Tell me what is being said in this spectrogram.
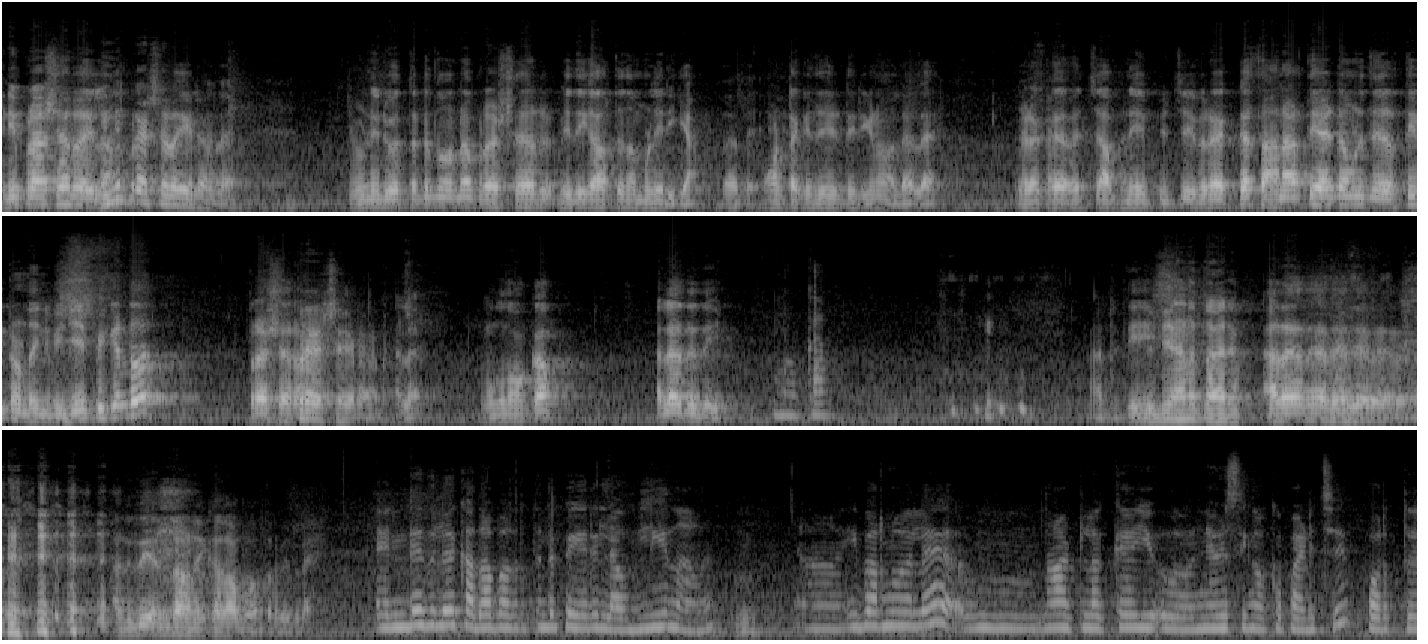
ഇനി പ്രഷർ ഇനി പ്രഷർ കയ്യിലല്ലേ ജൂൺ ഇരുപത്തെട്ട് എന്ന് പറഞ്ഞാൽ പ്രഷർ വിധി കാത്ത് നമ്മളിരിക്കാം ഓട്ടൊക്കെ അതെ. വോട്ടൊക്കെ ചെയ്തിട്ടിരിക്കണമല്ലോ അല്ലേ? ഇവരൊക്കെ വെച്ച് അഭിനയിപ്പിച്ച് ഇവരൊക്കെ സ്ഥാനാർത്ഥിയായിട്ട് നമ്മൾ നിർത്തിയിട്ടുണ്ട്. ഇനി വിജയിപ്പിക്കേണ്ടത് പ്രഷറാണ് പ്രേക്ഷകരാണ് അല്ലേ? നമുക്ക് നോക്കാം. അല്ലേ അതിഥി. നോക്കാം. അതിഥി ഇതിലാണ് താരം. അതെ അതെ അതെ അതെ അതെ അതെ. അതിഥി എന്താണ് ഈ കഥാപാത്രം ഇല്ലേ എന്റെ ഇതിൽ കഥാപാത്രത്തിന്റെ പേര് ലവ്ലി എന്നാണ്. ഈ പറഞ്ഞ പോലെ നാട്ടിലൊക്കെ നഴ്സിംഗ് ഒക്കെ പഠിച്ച് പുറത്ത്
